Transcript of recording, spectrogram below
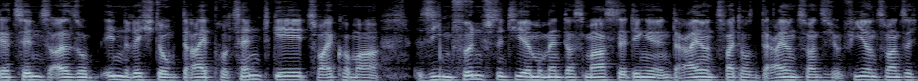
der Zins also in Richtung 3% geht. 2,75 sind hier im Moment das Maß der Dinge in 2023 und 2024.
